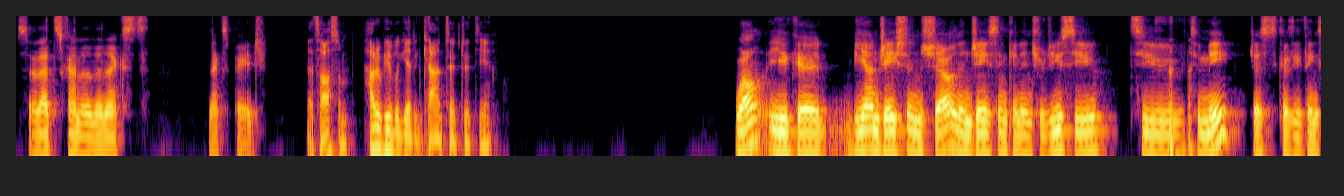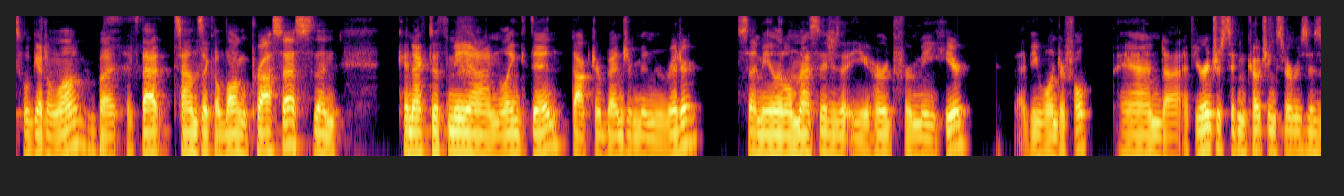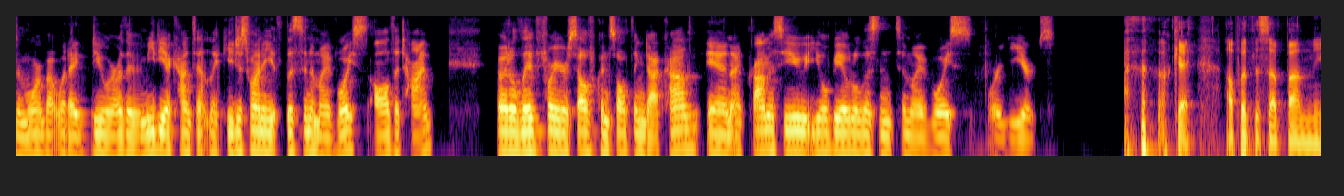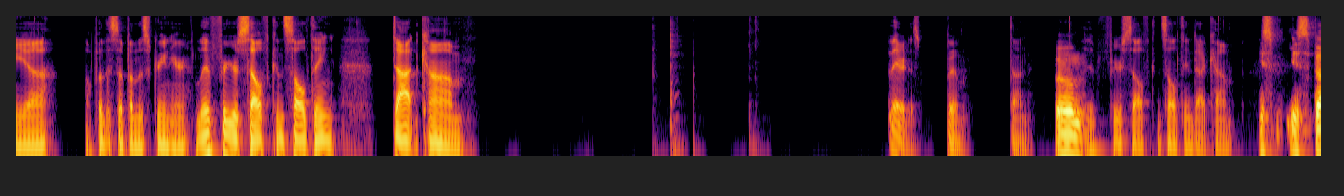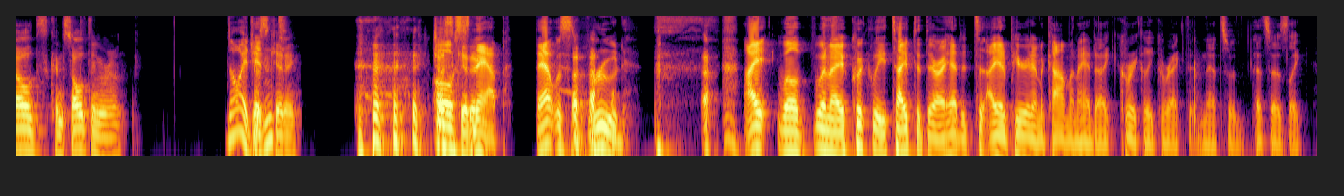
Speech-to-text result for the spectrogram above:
So that's kind of the next next page. That's awesome. How do people get in contact with you? Well, you could be on Jason's show, and then Jason can introduce you to to me, just because he thinks we'll get along. But if that sounds like a long process, then connect with me on LinkedIn, Dr. Benjamin Ritter. Send me a little message that you heard from me here. That'd be wonderful. And uh, if you're interested in coaching services and more about what I do or other media content, like you just want to listen to my voice all the time, go to liveforyourselfconsulting.com. And I promise you, you'll be able to listen to my voice for years. okay. I'll put this up on the, uh, I'll put this up on the screen here. Liveforyourselfconsulting.com. There it is. Boom. Done. Boom. For yourselfconsulting.com. You, you spelled consulting wrong. No, I didn't. Just kidding. Just oh, kidding. snap. That was rude. I well, when I quickly typed it there, I had a t- I had a period and a comma, and I had to like quickly correct it, and that's what that's what I was like.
